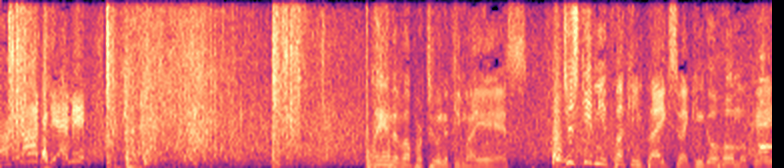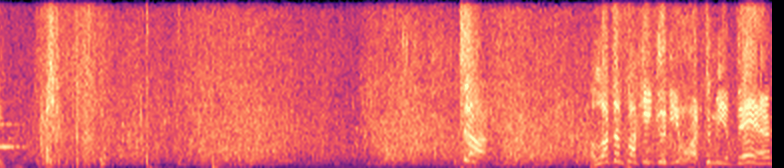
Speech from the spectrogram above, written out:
Ah, God damn it! land of opportunity, my ass. Just give me a fucking bike so I can go home, okay? Duh! A lot of fucking good you are to me up there!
